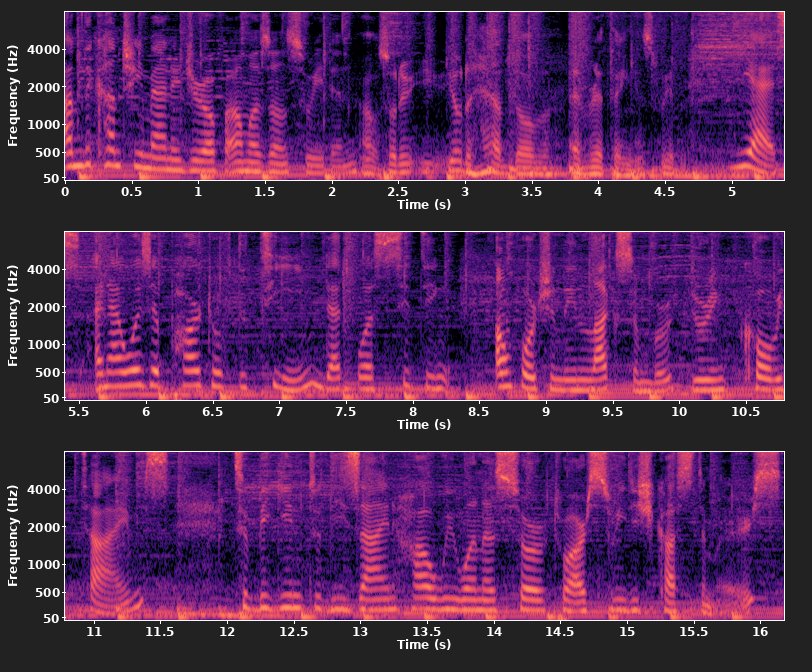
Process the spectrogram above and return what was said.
I'm the country manager of Amazon Sweden. Oh, so the, you're the head of everything in Sweden. Yes, and I was a part of the team that was sitting, unfortunately, in Luxembourg during COVID times to begin to design how we want to serve to our Swedish customers.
